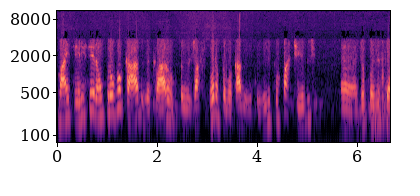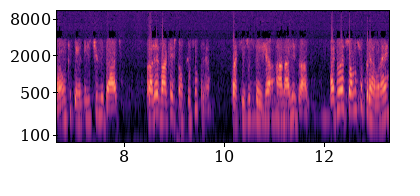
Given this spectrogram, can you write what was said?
mas eles serão provocados, é claro, já foram provocados, inclusive, por partidos é, de oposição que têm legitimidade para levar a questão para o Supremo para que isso seja analisado. Mas não é só no Supremo, né?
